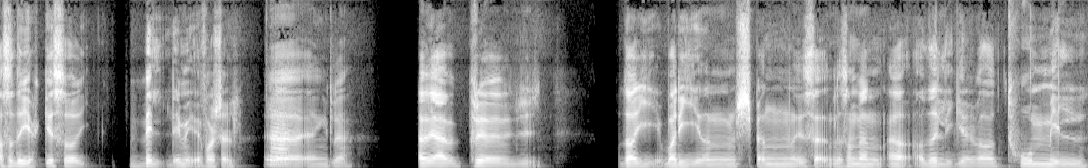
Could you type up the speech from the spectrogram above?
altså, det gjør ikke så veldig mye forskjell, eh, egentlig. Jeg, jeg prøver da gi, bare gi dem spenn isteden, liksom, men ja, det ligger vel to mill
